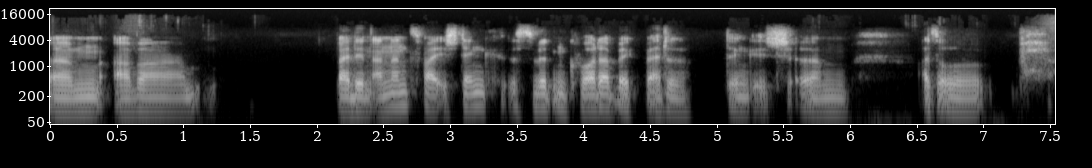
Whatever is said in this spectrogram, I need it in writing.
Ähm, aber bei den anderen zwei, ich denke, es wird ein Quarterback-Battle, denke ich. Ähm, also boah,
